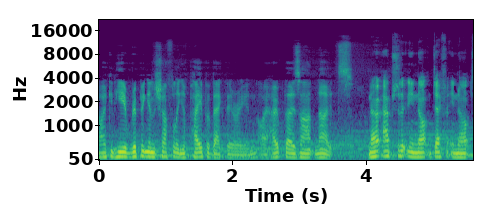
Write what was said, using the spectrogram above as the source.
I can hear ripping and shuffling of paper back there, Ian. I hope those aren't notes. No, absolutely not, definitely not.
